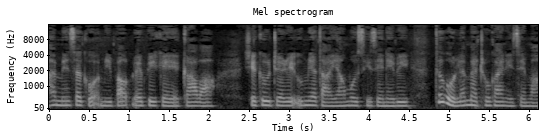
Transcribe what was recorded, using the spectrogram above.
ဟန်မင်းဆက်ကိုအမိပေါက်လွှဲပေးခဲ့တဲ့ကားပါ။ယခုဒယ်ရီဦးမြတ်သာရောင်းမှုစီစဉ်နေပြီးသူ့ကိုလက်မှတ်ထိုးခိုင်းနေခြင်းမှာ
